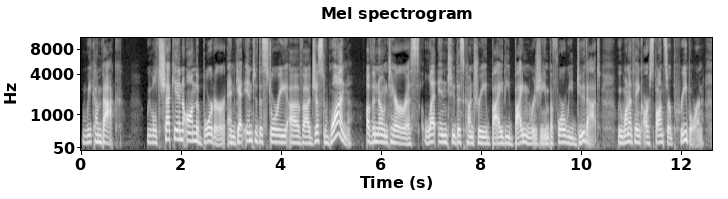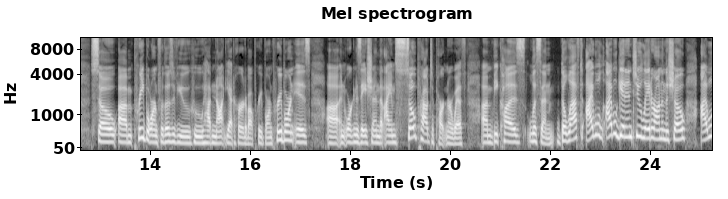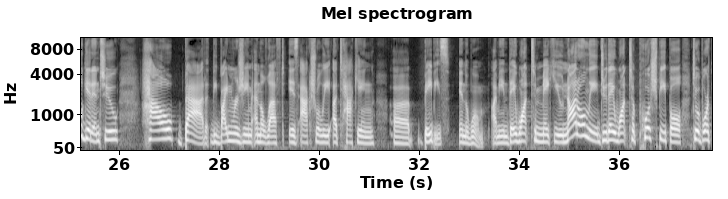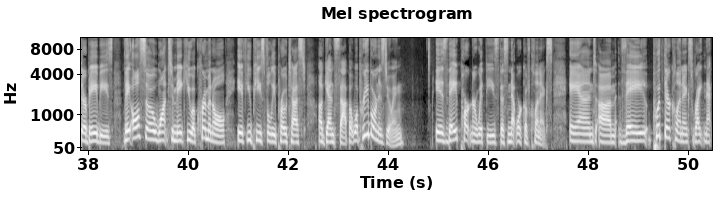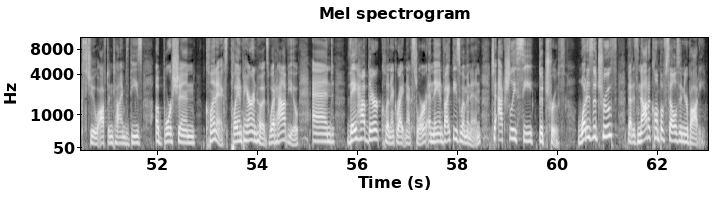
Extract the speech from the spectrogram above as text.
When we come back, we will check in on the border and get into the story of uh, just one of the known terrorists let into this country by the Biden regime. Before we do that, we want to thank our sponsor, Preborn. So, um, Preborn, for those of you who have not yet heard about Preborn, Preborn is uh, an organization that I am so proud to partner with um, because, listen, the left, I will, I will get into later on in the show, I will get into how bad the Biden regime and the left is actually attacking uh, babies in the womb. I mean, they want to make you, not only do they want to push people to abort their babies, they also want to make you a criminal if you peacefully protest against that. But what preborn is doing is they partner with these this network of clinics and um, they put their clinics right next to oftentimes these abortion clinics planned parenthoods what have you and they have their clinic right next door and they invite these women in to actually see the truth what is the truth that is not a clump of cells in your body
